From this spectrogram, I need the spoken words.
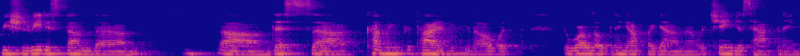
we should really spend um, uh, this uh, coming time, you know, with the world opening up again and with changes happening,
